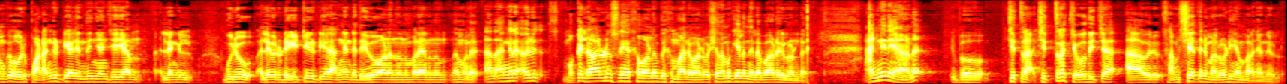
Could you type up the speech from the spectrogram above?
നമുക്ക് ഒരു പടം കിട്ടിയാൽ എന്തും ഞാൻ ചെയ്യാം. അല്ലെങ്കിൽ ഗുരു അല്ലെ ഒരു ഡേറ്റ് കിട്ടിയാൽ അങ്ങനെ ദൈവമാണെന്നൊന്നും പറയാനൊന്നും നമ്മൾ അത് അങ്ങനെ ഒരു നമുക്ക് എല്ലാവരോടും സ്നേഹമാണ് ബഹുമാനമാണ് പക്ഷെ നമുക്ക് ചില നിലപാടുകളുണ്ട്. അങ്ങനെയാണ് ഇപ്പോൾ ചിത്ര ചിത്ര ചോദിച്ച ആ ഒരു സംശയത്തിന് മറുപടി ഞാൻ പറഞ്ഞതേ ഉള്ളൂ.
